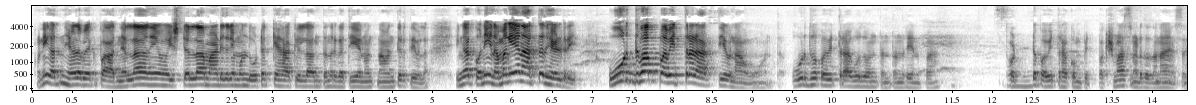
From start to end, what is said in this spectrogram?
ಕೊನೆಗೆ ಅದನ್ನ ಹೇಳಬೇಕಪ್ಪ. ಅದನ್ನೆಲ್ಲ ನೀವು ಇಷ್ಟೆಲ್ಲ ಮಾಡಿದ್ರಿ ಮುಂದೆ ಊಟಕ್ಕೆ ಹಾಕಲಿಲ್ಲ ಅಂತಂದ್ರೆ ಗತಿ ಏನು ಅಂತ ನಾವು ಅಂತಿರ್ತೀವಲ್ಲ. ಹಿಂಗಾಗಿ ಕೊನೆಗೆ ನಮಗೇನಾಗ್ತದೆ ಹೇಳ್ರಿ. ಊರ್ಧ್ವ ಪವಿತ್ರರಾಗ್ತೀವಿ ನಾವು ಅಂತ. ಊರ್ಧ್ವ ಪವಿತ್ರ ಆಗೋದು ಅಂತಂತಂದ್ರೆ ಏನಪ್ಪ? ದೊಡ್ಡ ಪವಿತ್ರ ಹಾಕೊಂಡ್ಬಿಟ್ಟು ಪಕ್ಷಮಾಸ ನಡೆದದ ಸರ್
